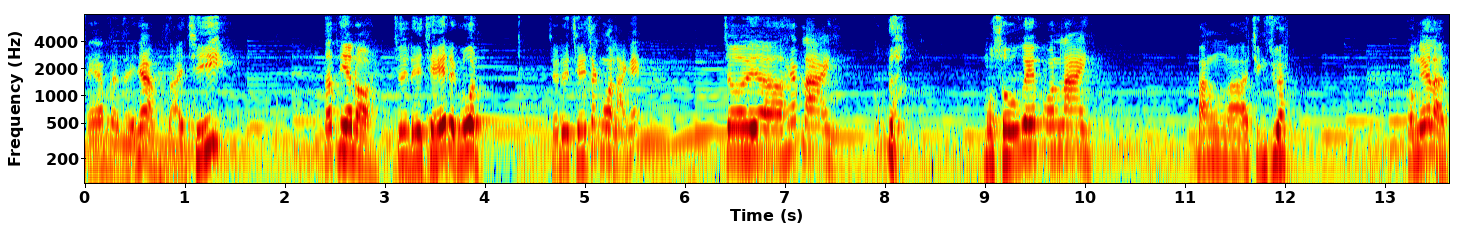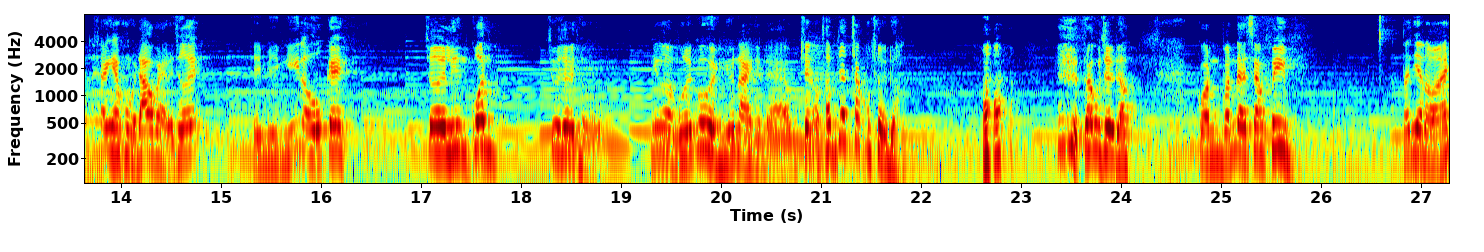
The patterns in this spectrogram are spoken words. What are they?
anh em có thể thấy nhá giải trí. Tất nhiên rồi chơi đế chế được luôn. Chơi đế chế chắc ngon lành ấy. Chơi ờ, uh, headline cũng được. Một số game online bằng uh, trình duyệt. Có nghĩa là anh em không phải đau vẻ để chơi ấy. Thì mình nghĩ là ok. Chơi liên quân chưa chơi thử. Nhưng mà với cấu hình như này thì để chế độ thấp nhất chắc cũng chơi được. chắc cũng chơi được. Còn vấn đề xem phim. Tất nhiên rồi.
